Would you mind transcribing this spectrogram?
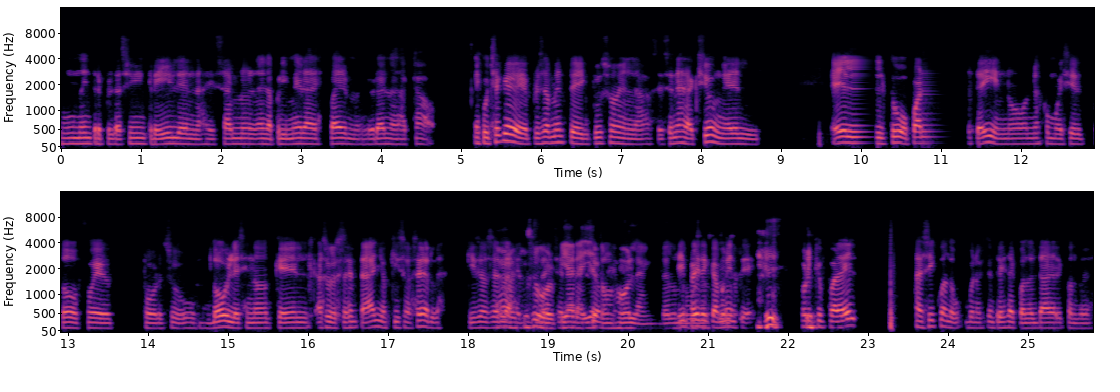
una interpretación increíble en la, en la primera de Spider-Man y ahora en la de acá. Escuché que precisamente incluso en las escenas de acción él, él tuvo parte ahí, no, no es como decir todo fue por su doble, sino que él a sus 60 años quiso hacerla. Quiso hacerla. Ah, quiso golpear ahí a Tom Holland. Sí, prácticamente. Porque para él Así cuando, bueno, esta entrevista, cuando, él cuando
